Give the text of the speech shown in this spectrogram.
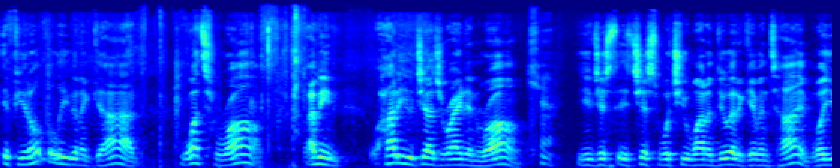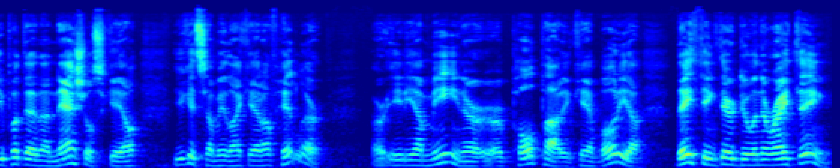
if you don't believe in a God, what's wrong? I mean, how do you judge right and wrong? Yeah. You just it's just what you want to do at a given time. Well, you put that on a national scale, you get somebody like Adolf Hitler or Idi Amin or, or Pol Pot in Cambodia. They think they're doing the right thing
